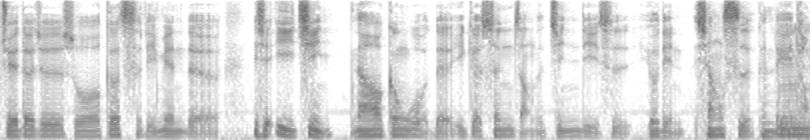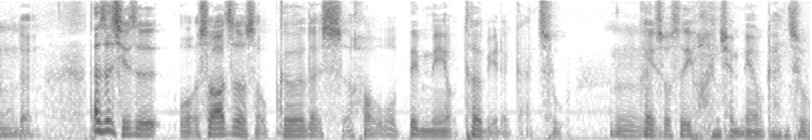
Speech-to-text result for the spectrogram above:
觉得就是说歌词里面的一些意境，然后跟我的一个生长的经历是有点相似跟雷同的。但是其实我收到这首歌的时候，我并没有特别的感触，嗯，可以说是完全没有感触。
